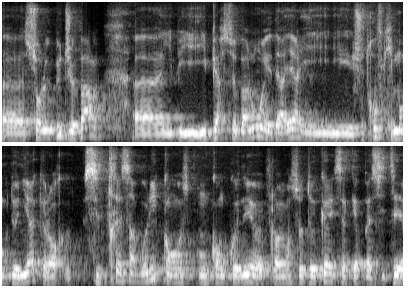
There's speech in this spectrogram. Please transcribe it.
euh, sur le but, je parle. euh, il, perd ce ballon et derrière, je trouve qu'il manque de niaque. Alors c'est très symbolique quand, on connaît euh, Florian Sotoka et sa capacité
